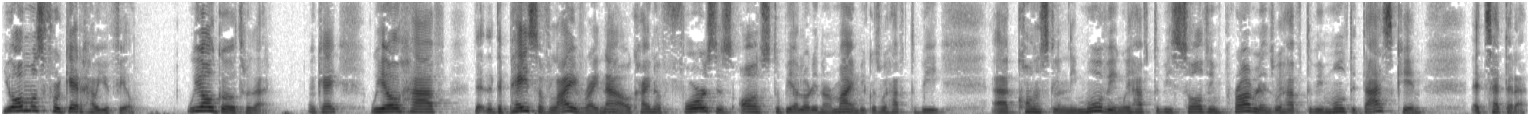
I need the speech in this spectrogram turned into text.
you almost forget how you feel. We all go through that. Okay? We all have the, the pace of life right now kind of forces us to be a lot in our mind because we have to be uh, constantly moving, we have to be solving problems, we have to be multitasking, etc.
